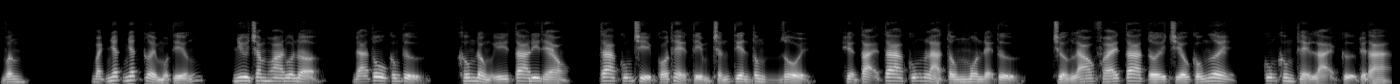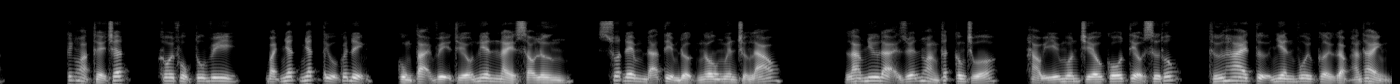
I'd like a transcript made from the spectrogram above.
Vâng. Bạch Nhất Nhất cười một tiếng, như trăm hoa đua nở, đã Tô công tử, không đồng ý ta đi theo, ta cũng chỉ có thể tìm chấn Tiên Tông rồi, hiện tại ta cũng là tông môn đệ tử, trưởng lão phái ta tới chiếu cấu ngươi, cũng không thể lại cự tuyệt ta. Kích hoạt thể chất, khôi phục tu vi, Bạch Nhất Nhất tự quyết định, cùng tại vị thiếu niên này sau lưng, suốt đêm đã tìm được Ngô Nguyên trưởng lão. Làm như đại duyễn hoàng thất công chúa, hảo ý muốn chiếu cố tiểu sư thúc, thứ hai tự nhiên vui cười gặp hắn thành,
